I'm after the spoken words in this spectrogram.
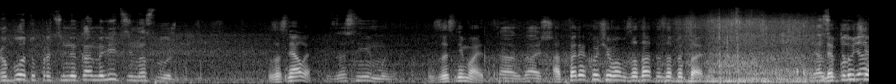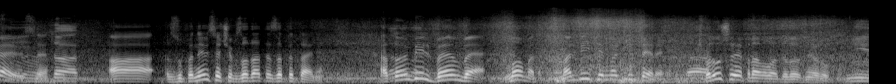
роботу працівника міліції на службі. Засняли? Заснімую. Заснімайте. Так, далі. А тепер я хочу вам задати запитання. Я не зобов'язаний? втручаюся. Так. А зупинився, щоб задати запитання. Автомобіль BMW номер 0804 Так. порушує правила дорожнього руху? Ні.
